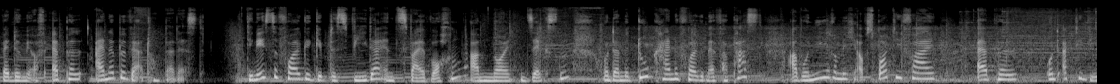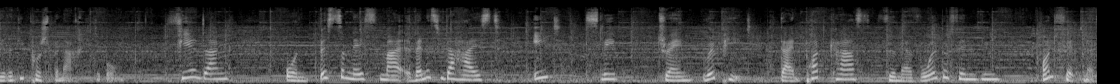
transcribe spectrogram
wenn du mir auf Apple eine Bewertung da lässt. Die nächste Folge gibt es wieder in zwei Wochen am 9.6. Und damit du keine Folge mehr verpasst, abonniere mich auf Spotify, Apple und aktiviere die Push-Benachrichtigung. Vielen Dank und bis zum nächsten Mal, wenn es wieder heißt Eat, Sleep, Train, Repeat. Dein Podcast für mehr Wohlbefinden und Fitness.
